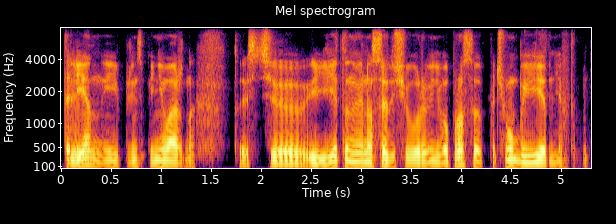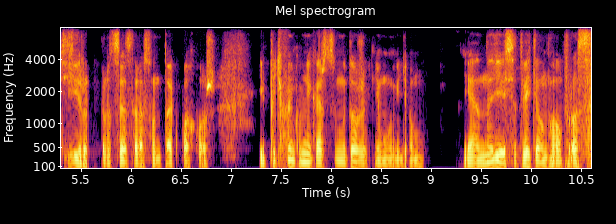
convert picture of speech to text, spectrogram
тлен и, в принципе, не важно. То есть, э, и это, наверное, следующий уровень вопроса, почему бы и это не автоматизировать процесс, раз он так похож. И потихоньку, мне кажется, мы тоже к нему идем. Я надеюсь, ответил на вопрос.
